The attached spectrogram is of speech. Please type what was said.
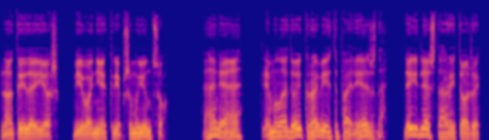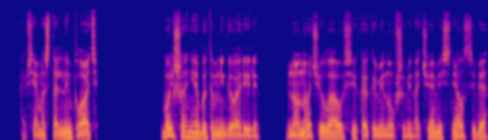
Но ты даешь его неокрепшему юнцу. Ага, для молодой крови это полезно, да и для старой тоже, а всем остальным плоть. Больше они об этом не говорили. Но ночью Лауси, как и минувшими ночами, снял с себя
